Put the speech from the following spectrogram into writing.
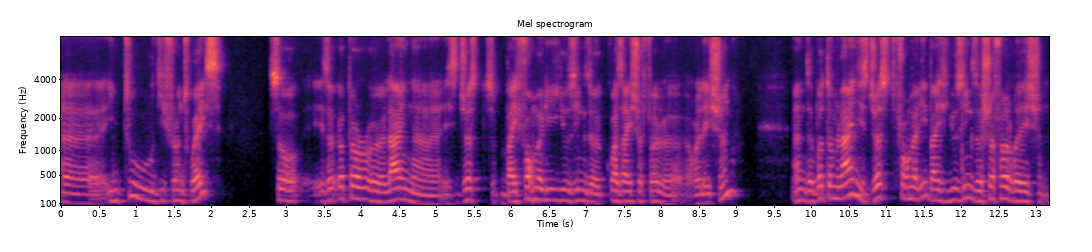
uh, in two different ways. So the upper line uh, is just by formally using the quasi-shuffle uh, relation. And the bottom line is just formally by using the shuffle relation.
